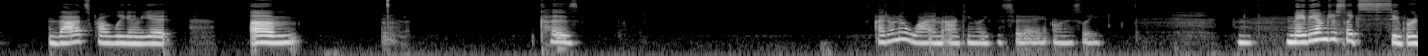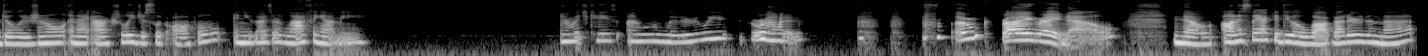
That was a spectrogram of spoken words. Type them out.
that's probably gonna be it. Um, cause I don't know why I'm acting like this today, honestly. Maybe I'm just like super delusional and I actually just look awful and you guys are laughing at me. In which case, I will literally cry. I'm crying right now. No, honestly, I could do a lot better than that.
